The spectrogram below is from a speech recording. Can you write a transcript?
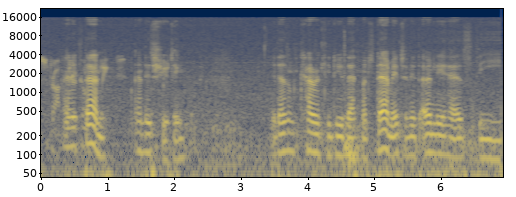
Structure And it's done. And it's shooting. It doesn't currently do that much damage, and it only has the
